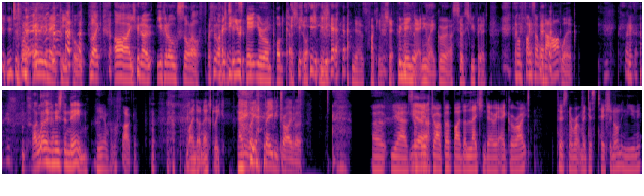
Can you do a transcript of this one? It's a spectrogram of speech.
You just want to alienate people. Like, ah, you know, you could all sort off. like Do you it's- hate your own podcast, John? yeah. Yeah, it's fucking shit. Who named it anyway? Guru, that's so stupid. What the fuck's up with that artwork? What even is the name? Yeah, what the fuck? Find out next week. Anyway, Baby Driver. Uh, yeah. So Yeah. Baby Driver by the legendary Edgar Wright, person I wrote my dissertation on in uni.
